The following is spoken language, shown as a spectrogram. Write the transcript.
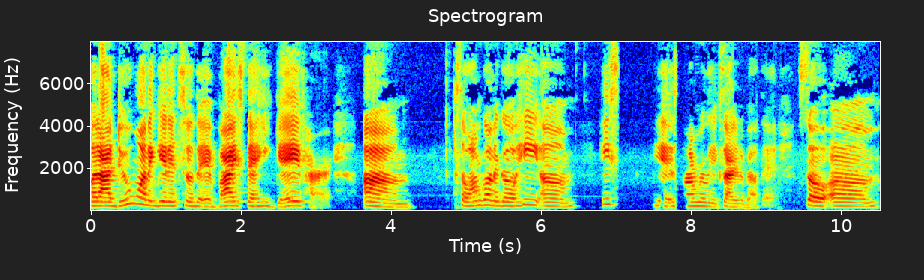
but I do want to get into the advice that he gave her. Um so I'm going to go he um he's yes, I'm really excited about that. So um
